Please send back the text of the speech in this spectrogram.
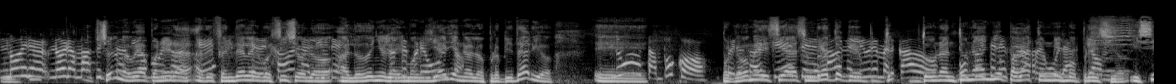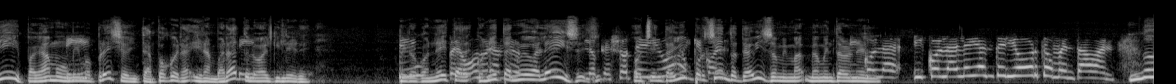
no era, no era más Yo no me voy a poner a, a defenderle el bolsillo a, lo- a los dueños de la inmobiliaria, no a los propietarios. Eh, No, tampoco. Porque Pero vos me decías hace un rato que durante un año pagaste un mismo precio. Y sí, pagamos un Sí. mismo precio y tampoco era- eran baratos Sí. los alquileres. Pero con esta pero con esta nueva ley, lo que yo te 81%, con- te aviso, me, me aumentaron Y el... con, la, y con la ley anterior te aumentaban. No,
